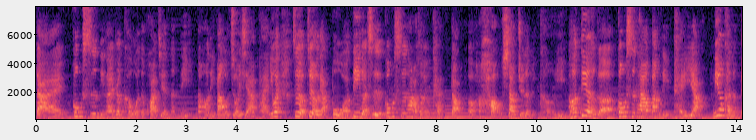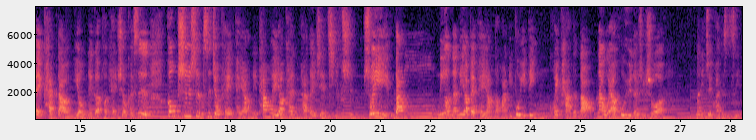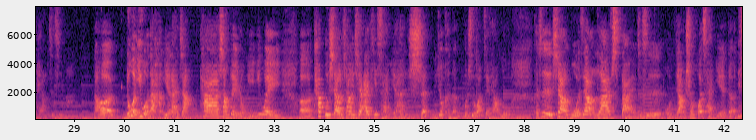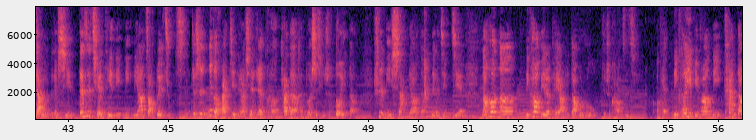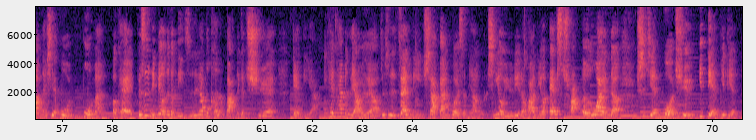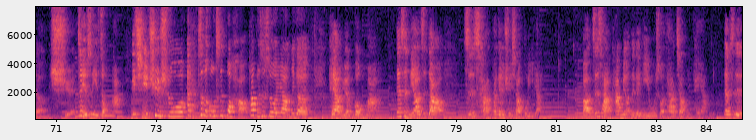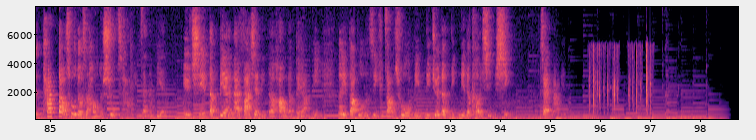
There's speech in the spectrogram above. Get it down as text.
在公司，你来认可我的跨界能力，然后你帮我做一些安排。因为这有这有两步哦，第一个是公司他好像有看到，呃，他好像觉得你可以。然后第二个，公司他要帮你培养，你有可能被看到有那个 potential，可是公司是不是就可以培养你？他会要看他的一些机制。所以当你有能力要被培养的话，你不一定会卡得到。那我要呼吁的是说，那你最快的是自己培养自己嘛。然后，如果以我的行业来讲，它相对容易，因为呃，它不像像一些 IT 产业，它很深，你就可能不是往这条路。可是像我这样 lifestyle，就是我们讲生活产业的，你只要有那个心，但是前提你你你要找对组织，就是那个环境你要先认可它的很多事情是对的，是你想要的那个境界。然后呢，你靠别人培养，你倒不如就是靠自己。OK，你可以比方你看到哪些部部门，OK，可是你没有那个底子，人家不可能把那个缺给你啊。你可以跟他们聊一聊，就是在你下班或者什么样行有余力的话，你用 extra 额外的时间过去一点一点的学，这也是一种啊。与其去说，哎，这个公司不好，他不是说要那个培养员工吗？但是你要知道，职场它跟学校不一样，啊，职场它没有那个义务说他要教你培养。但是它到处都是好的素材在那边，与其等别人来发现你的好跟培养你，那你倒不如自己去找出你你觉得你你的可行性在哪里。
